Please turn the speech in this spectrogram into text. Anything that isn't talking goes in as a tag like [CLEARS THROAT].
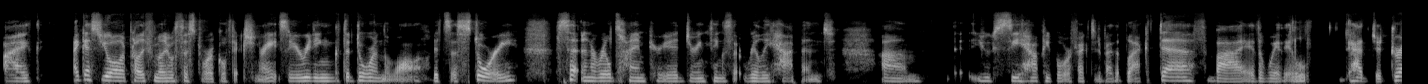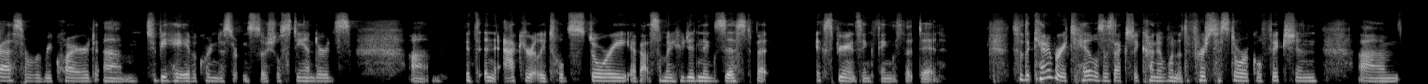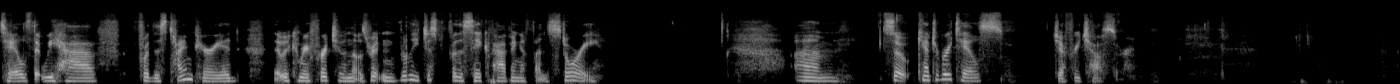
I I guess you all are probably familiar with historical fiction, right? So you're reading The Door in the Wall. It's a story set in a real time period during things that really happened. Um, you see how people were affected by the Black Death, by the way they had to dress or were required um, to behave according to certain social standards. Um, it's an accurately told story about somebody who didn't exist but experiencing things that did. So the Canterbury Tales is actually kind of one of the first historical fiction um, tales that we have for this time period that we can refer to and that was written really just for the sake of having a fun story. Um, so Canterbury Tales, Geoffrey Chaucer.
